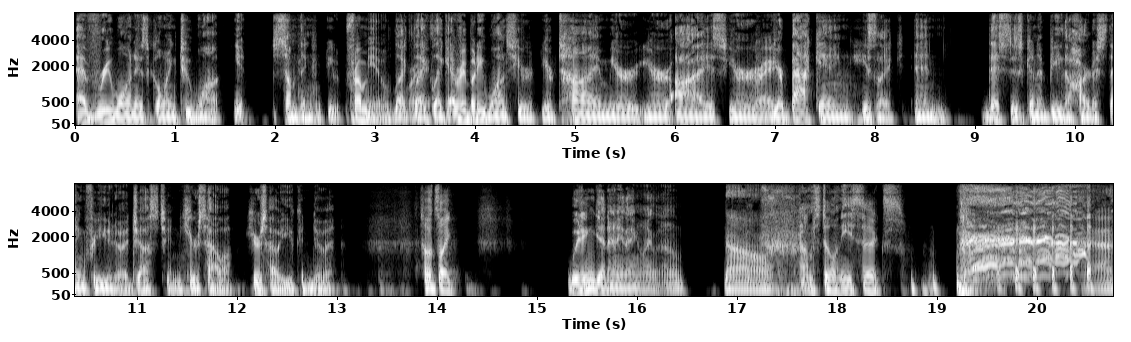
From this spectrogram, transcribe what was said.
everyone is going to want something from you. Like, Right. like, like everybody wants your, your time, your, your eyes, your, Right. your backing. He's like, and this is going to be the hardest thing for you to adjust to. And here's how, here's how you can do it. So it's like, we didn't get anything like that. No. I'm still an E E6. Yeah.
